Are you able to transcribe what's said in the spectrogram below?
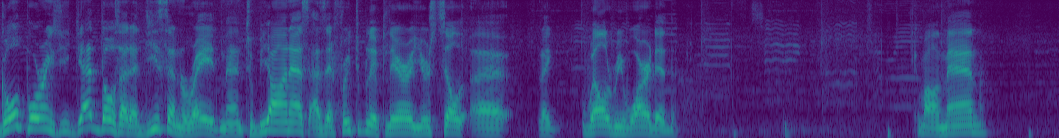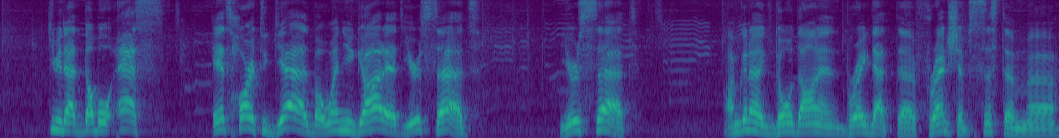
Gold porings, you get those at a decent rate, man. To be honest, as a free-to-play player, you're still, uh, like, well rewarded. Come on, man. Give me that double S. It's hard to get, but when you got it, you're set. You're set. I'm gonna go down and break that uh, friendship system uh,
